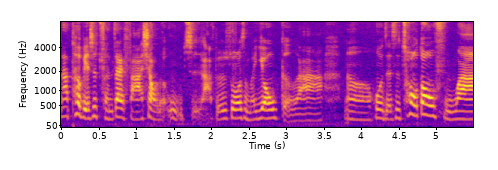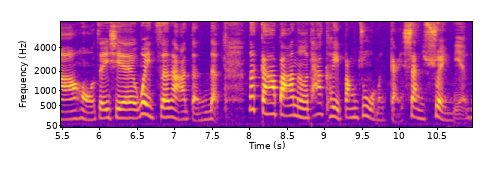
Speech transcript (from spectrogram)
那特别是存在发酵的物质啊，比如说什么优格啊，呃或者是臭豆腐啊，吼这一些味增啊等等。那嘎巴呢，它可以帮助我们改善睡眠，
